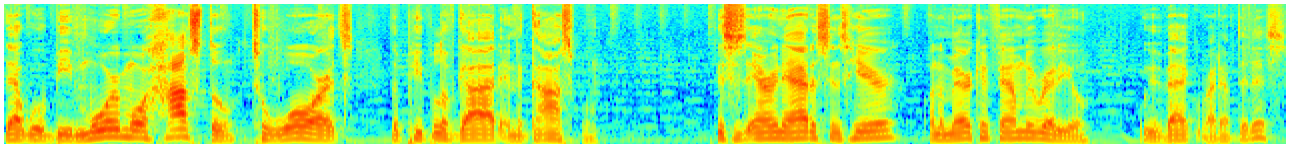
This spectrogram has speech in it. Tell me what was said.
that will be more and more hostile towards the people of God, and the gospel. This is Aaron Addison's here on American Family Radio. We'll be back right after this.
